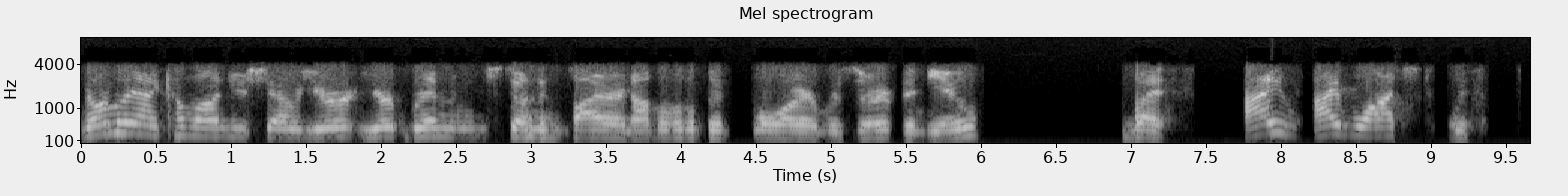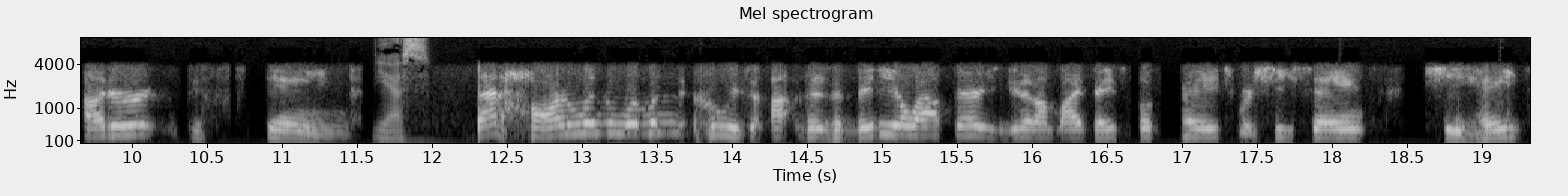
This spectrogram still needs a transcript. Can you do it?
normally I come on your show, you're you're brimstone and fire, and I'm a little bit more reserved than you. But I I watched with utter disdain. Yes. That Harlan woman who is uh, there's a video out there. You can get it on my Facebook page where she's saying she hates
